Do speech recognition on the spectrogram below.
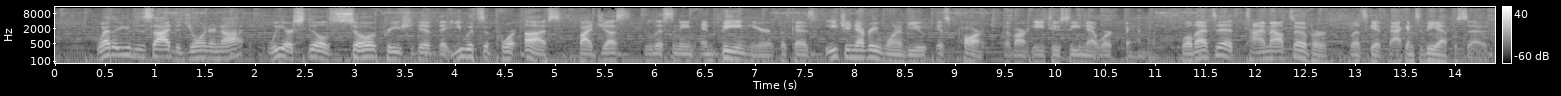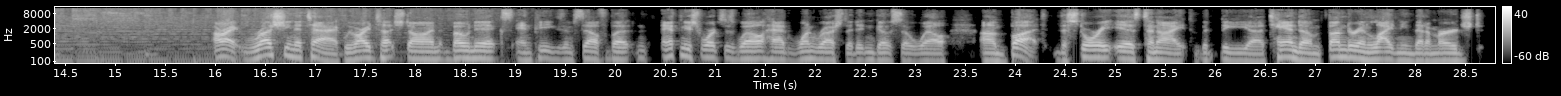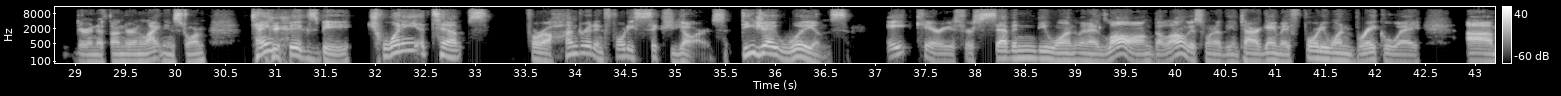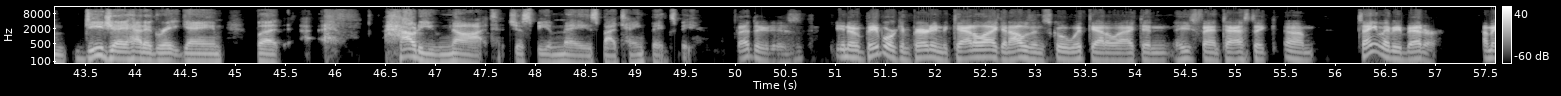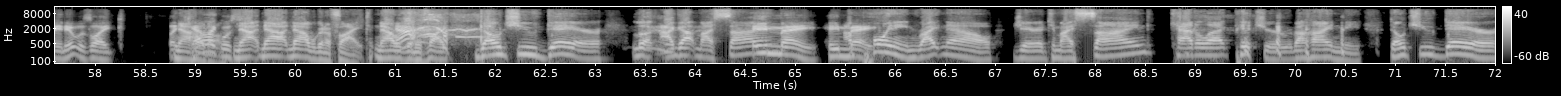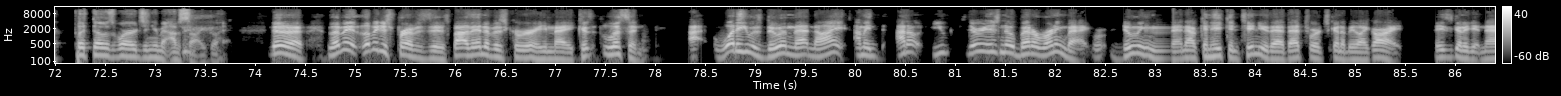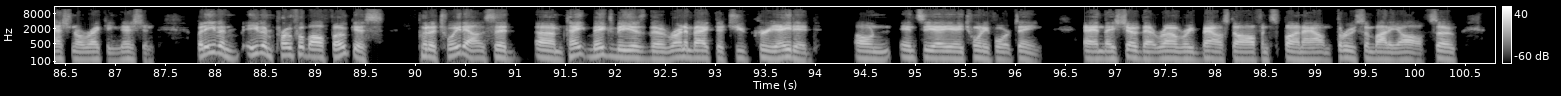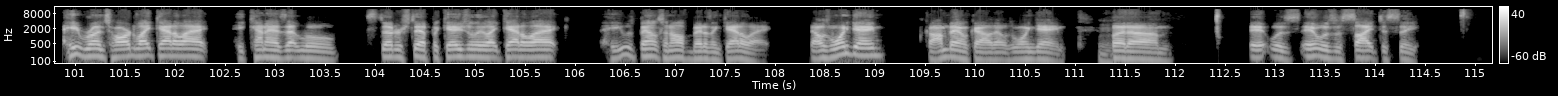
Whether you decide to join or not, we are still so appreciative that you would support us by just listening and being here because each and every one of you is part of our E2C network family. Well, that's it. Timeout's over. Let's get back into the episode. All right, rushing attack. We've already touched on Bo Nix and Pegues himself, but Anthony Schwartz as well had one rush that didn't go so well. Um, but the story is tonight the, the uh, tandem Thunder and Lightning that emerged during a Thunder and Lightning storm. Tank. Bigsby, 20 attempts for 146 yards. DJ Williams, eight carries for 71 and a long, the longest one of the entire game, a 41 breakaway. Um, DJ had a great game, but how do you not just be amazed by Tank Bigsby? that dude is. You know, people were comparing him to Cadillac, and I was in school with Cadillac, and he's fantastic. Um, Tank may be better. I mean, it was like like now, Cadillac was now, now, now we're gonna fight. Now we're gonna fight. Don't you dare! Look, I got my sign. he may he I'm may. pointing right now, Jared, to my signed Cadillac picture behind me. Don't you dare put those words in your mouth. I'm sorry. Go ahead. No, no, no. Let me let me just preface this. By the end of his career, he may. Because listen, I, what he was doing that night. I mean, I don't. You there is no better running back doing that. Now, can he continue that? That's where it's going to be like, all right, he's going to get national recognition. But even even Pro Football Focus put a tweet out and said, um, Tank Bigsby is the running back that you created on NCAA 2014. And they showed that run where he bounced off and spun out and threw somebody off. So he runs hard like Cadillac. He kind of has that little stutter step occasionally like Cadillac. He was bouncing off better than Cadillac. That was one game. Calm down, Kyle. That was one game. Mhm. But um, it was it was a sight to see.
